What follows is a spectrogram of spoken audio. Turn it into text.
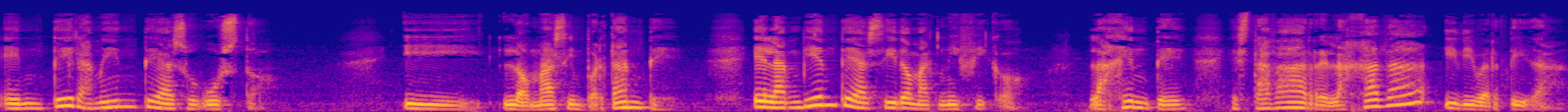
enteramente a su gusto. Y lo más importante, el ambiente ha sido magnífico. La gente estaba relajada y divertida.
